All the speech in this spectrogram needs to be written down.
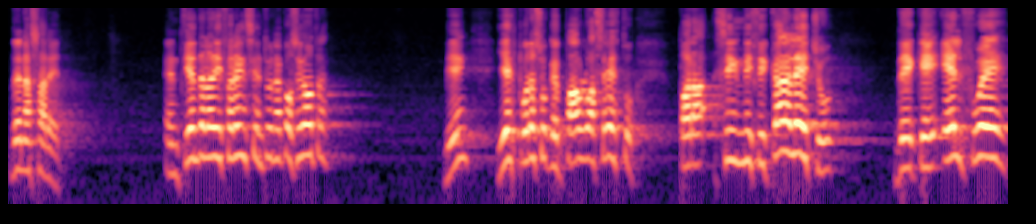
de Nazaret. ¿Entiende la diferencia entre una cosa y otra? Bien, y es por eso que Pablo hace esto, para significar el hecho de que él fue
